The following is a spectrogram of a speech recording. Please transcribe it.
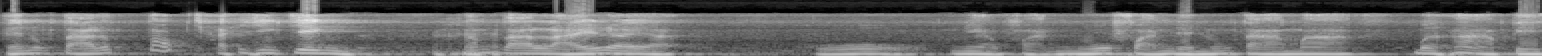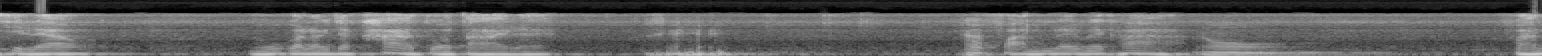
เห็นลูกตาแล้วตกใจจริง ๆ น้ำตาไหลเลยอะโอ้เนี่ยฝันหนูฝันเห็นลุงตามา เมื่อห้าปีที่แล้ว หนูกำลังจะฆ่าตัวตายเลยครัก็บฝันเลยไม่ฆ่าโอ้ฝัน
